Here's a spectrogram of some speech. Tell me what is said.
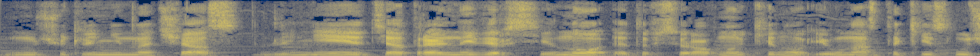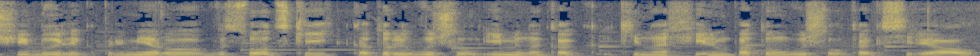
ну, чуть ли не на час, длиннее театральной версии. Но это все равно кино. И у нас такие случаи были. К примеру, Высоцкий, который вышел именно как кинофильм, потом вышел как сериал.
